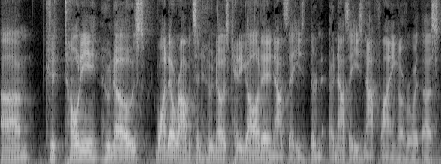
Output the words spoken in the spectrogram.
Um, Toney, who knows? Wan'Dale Robinson, who knows? Kenny Golladay announced that he's they're announced that he's not flying over with us.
